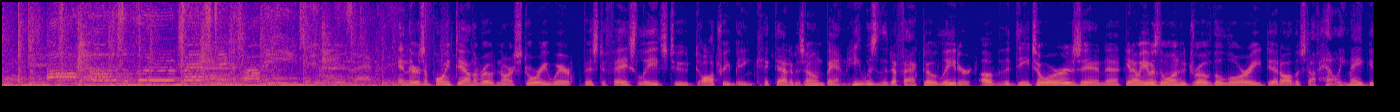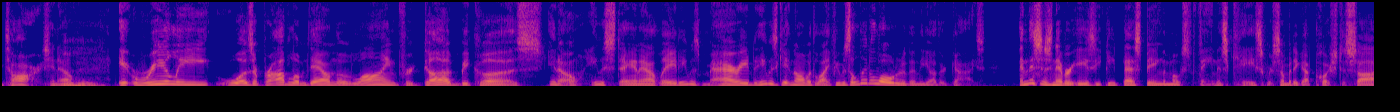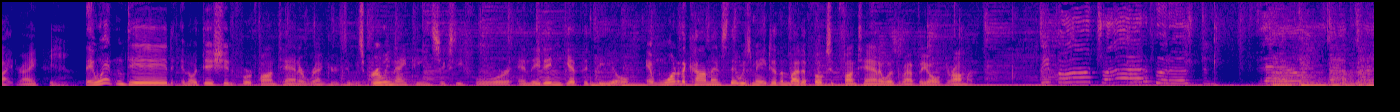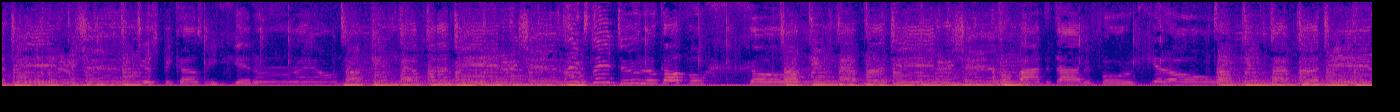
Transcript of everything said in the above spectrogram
And there's a point down the road in our story where Fist to Face leads to Daltrey being kicked out of his own band. He was the de facto leader of the Detours, and, uh, you know, he was the one who drove the lorry, did all the stuff. Hell, he made guitars, you know? It really was a problem down the line for Doug because, you know, he was staying out late, he was married, he was getting on with life. He was a little older than the other guys. And this is never easy. Pete Best being the most famous case where somebody got pushed aside, right? Yeah. They went and did an audition for Fontana Records. It was early 1964, and they didn't get the deal. And one of the comments that was made to them by the folks at Fontana was about the old drummer. People try to put us to down about my generation just because we get around talking about my generation. Awful cold. Talking about my generation. I hope I to die before I get old. Talking about my generation.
